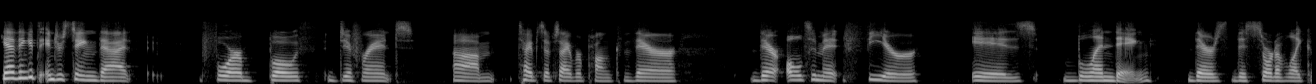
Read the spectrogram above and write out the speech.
Yeah, I think it's interesting that for both different um, types of cyberpunk, their their ultimate fear is blending. There's this sort of like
